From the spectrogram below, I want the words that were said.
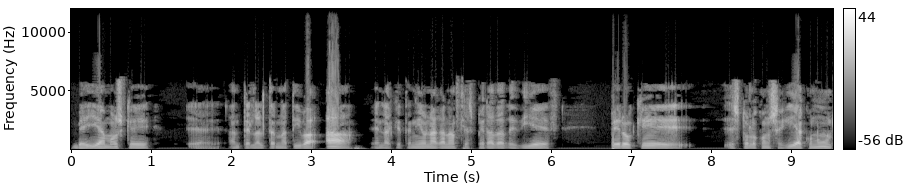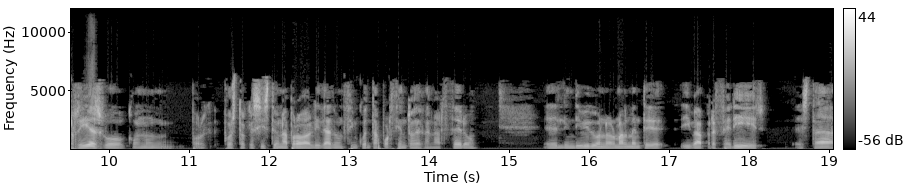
veíamos que eh, ante la alternativa A, en la que tenía una ganancia esperada de 10, pero que esto lo conseguía con un riesgo, con un, puesto que existe una probabilidad de un 50% de ganar cero, el individuo normalmente iba a preferir esta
